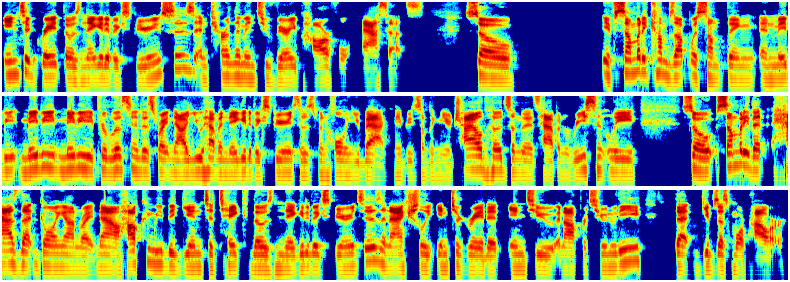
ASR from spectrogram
integrate those negative experiences and turn them into very powerful assets. So, if somebody comes up with something and maybe maybe maybe if you're listening to this right now you have a negative experience that's been holding you back maybe something in your childhood something that's happened recently so somebody that has that going on right now how can we begin to take those negative experiences and actually integrate it into an opportunity that gives us more power?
